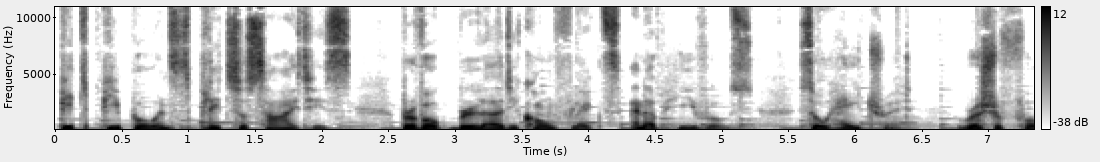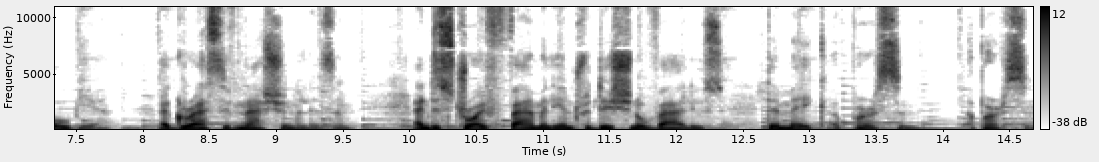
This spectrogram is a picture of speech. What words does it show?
pit people and split societies, provoke bloody conflicts and upheavals, sow hatred, Russophobia, aggressive nationalism, and destroy family and traditional values that make a person a person.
